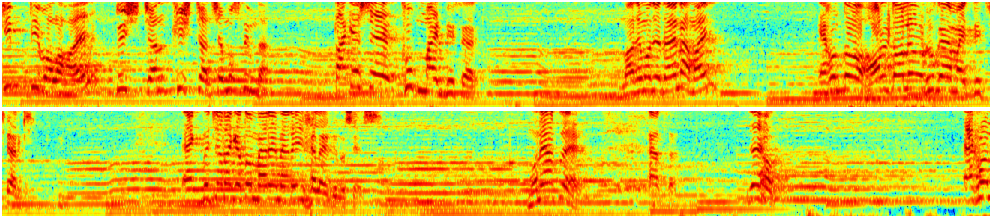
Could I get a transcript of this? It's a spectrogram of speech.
কিপ্তি বলা হয়, খ্রিস্টান খ্রিস্টান, সে মুসলিম না। তাকে সে খুব মাইট দিছে আর কি। মাঝে মাঝে দেয় না মাইর? এখন তো হল টলেও ঢুকায় মাইট দিচ্ছে আর কি। এক বেচারাকে তো মেরে মেরেই ফেলাই দিল শেষ। মনে আছে? আচ্ছা যাই হোক। এখন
